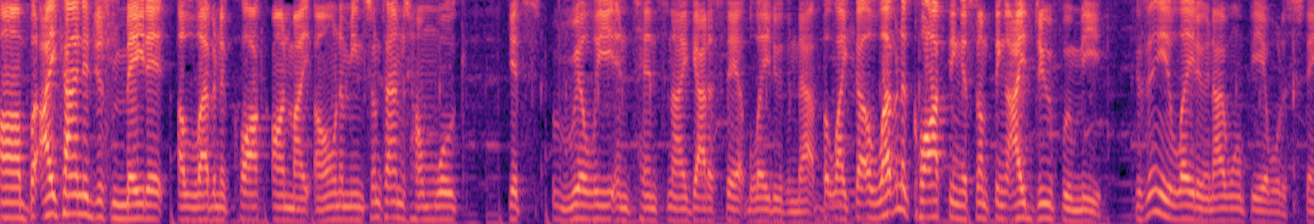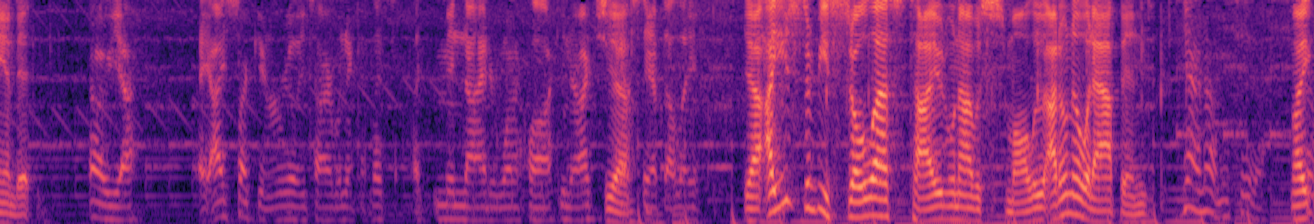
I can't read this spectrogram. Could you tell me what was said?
Um, but I kind of just made it 11 o'clock on my own. I mean, sometimes homework gets really intense and I gotta stay up later than that. But like the 11 o'clock thing is something I do for me. Because any later and I won't be able to stand it. Oh yeah. I, I start getting really tired when it gets like midnight or one o'clock. You know, I just Yeah. can't stay up that late. Yeah, I used to be so less tired when I was smaller. I don't know what happened. Yeah, no, me too. It's Like,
